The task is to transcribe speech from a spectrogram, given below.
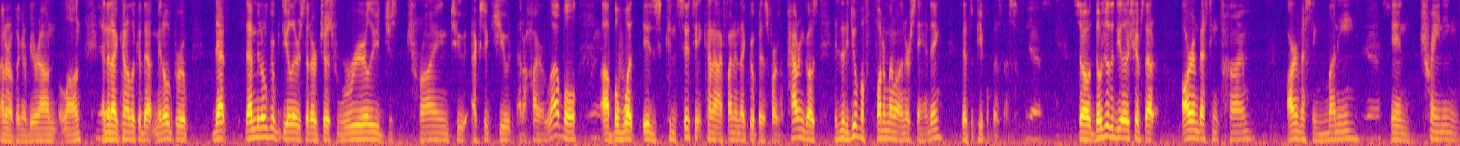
I don't know if they're going to be around long, and then I kind of look at that middle group. that that middle group of dealers that are just really just trying to execute at a higher level. Right. Uh, but what is consistent, kind of, I find in that group as far as a pattern goes, is that they do have a fundamental understanding that it's a people business. Yes. So those are the dealerships that are investing time, are investing money Yes. in training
